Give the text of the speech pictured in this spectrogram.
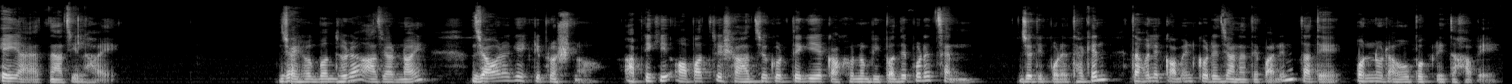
এই আয়াত নাজিল হয়। যাই হোক বন্ধুরা, আজ আর নয়, যাওয়ার আগে একটি প্রশ্ন। আপনি কি অপাত্রে সাহায্য করতে গিয়ে কখনো বিপদে পড়েছেন? যদি পড়ে থাকেন, তাহলে কমেন্ট করে জানাতে পারেন, তাতে অন্যরাও উপকৃত হবে।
